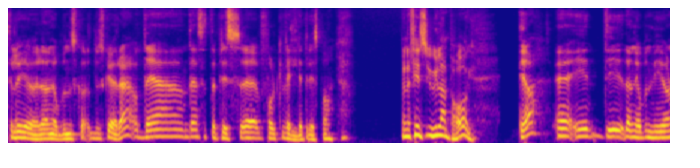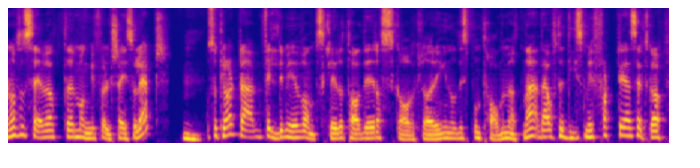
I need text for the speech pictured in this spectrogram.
til å gjøre den jobben du skal, du skal gjøre, og det, det setter pris, eh, folk veldig pris på. Ja. Men det finnes ulemper òg? Ja, i de, den jobben vi gjør nå, så ser vi at mange føler seg isolert. Mm. Så klart, Det er veldig mye vanskeligere å ta de raske avklaringene og de spontane møtene. Det er ofte de som gir fart i et selskap.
